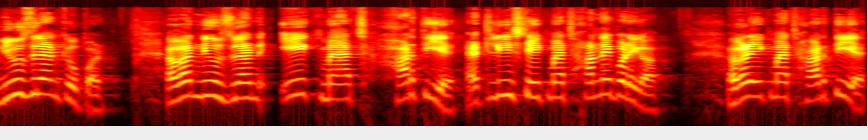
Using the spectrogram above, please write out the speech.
न्यूजीलैंड के ऊपर। अगर न्यूजीलैंड एक मैच हारती है एटलीस्ट एक मैच हारना ही पड़ेगा। अगर एक मैच हारती है,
